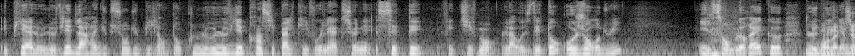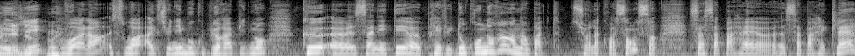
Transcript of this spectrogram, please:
et puis il y a le levier de la réduction du bilan. Donc le levier principal qu'ils voulaient actionner c'était effectivement la hausse des taux. Aujourd'hui, il semblerait que le deuxième levier voilà, soit actionné beaucoup plus rapidement que euh, ça n'était euh, prévu. Donc on aura un impact sur la croissance, ça, ça paraît, euh, ça paraît clair.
